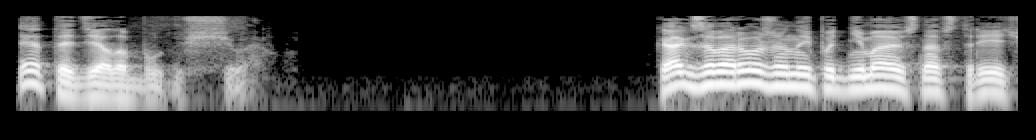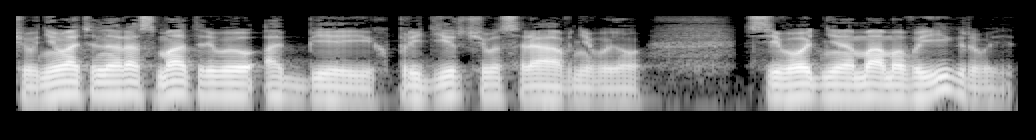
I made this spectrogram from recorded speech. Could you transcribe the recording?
это дело будущего. Как завороженный поднимаюсь навстречу, внимательно рассматриваю обеих, придирчиво сравниваю. Сегодня мама выигрывает.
